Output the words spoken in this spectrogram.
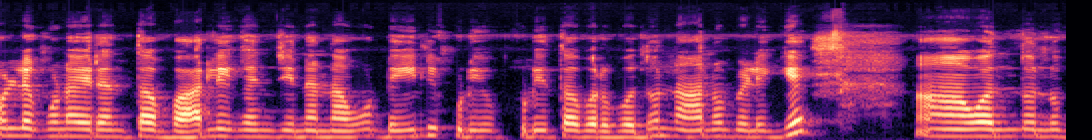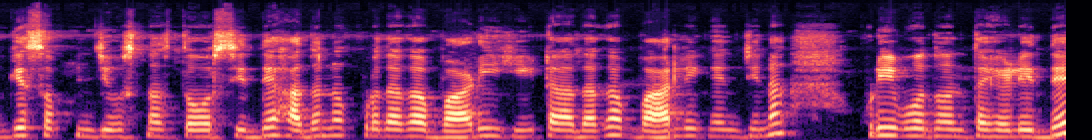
ಒಳ್ಳೆ ಗುಣ ಇರೋಂಥ ಬಾರ್ಲಿ ಗಂಜಿನ ನಾವು ಡೈಲಿ ಕುಡಿ, ಕುಡಿತಾ ಬರ್ಬೋದು. ನಾನು ಬೆಳಿಗ್ಗೆ ಒಂದು ನುಗ್ಗೆ ಸೊಪ್ಪಿನ ಜ್ಯೂಸ್ನ ತೋರಿಸಿದ್ದೆ. ಅದನ್ನು ಕುಡಿದಾಗ ಬಾಡಿ ಹೀಟ್ ಆದಾಗ ಬಾರ್ಲಿ ಗಂಜಿನ ಕುಡಿಬೋದು ಅಂತ ಹೇಳಿದ್ದೆ.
